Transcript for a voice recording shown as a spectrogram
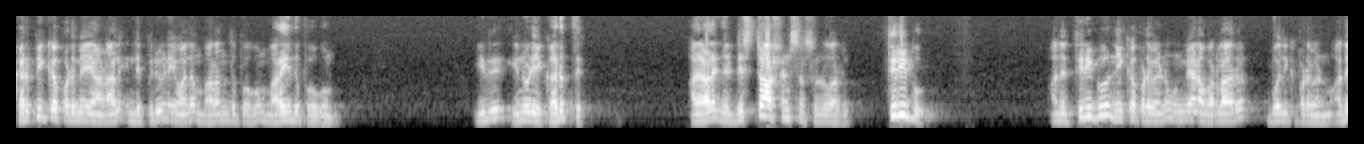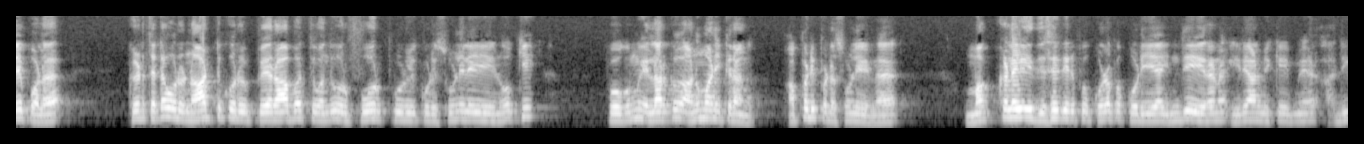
கற்பிக்கப்படுமேயானால் இந்த பிரிவினைவாதம் மறந்து போகும் மறைந்து போகும். இது என்னுடைய கருத்து. அதனால் இந்த டிஸ்டார்ஷன்ஸ் சொல்லுவார்கள். திரிபு. அந்த திரிபு நீக்கப்பட வேண்டும் உண்மையான வரலாறு போதிக்கப்பட வேண்டும். அதே போல் கிட்டத்தட்ட ஒரு நாட்டுக்கு ஒரு பேராபத்து வந்து ஒரு போர் புரியக்கூடிய சூழ்நிலையை நோக்கி போகும் எல்லாருக்கும் அனுமானிக்கிறாங்க. அப்படிப்பட்ட சூழ்நிலையில் மக்களை திசை திருப்பு குழப்பக்கூடிய இந்திய இரண இறையாண்மைக்கு மே அதி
